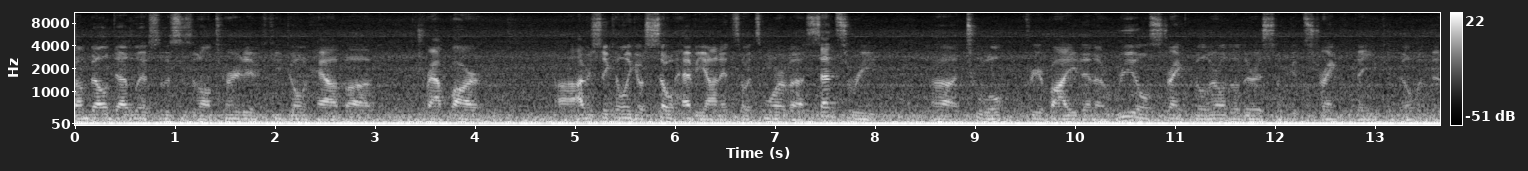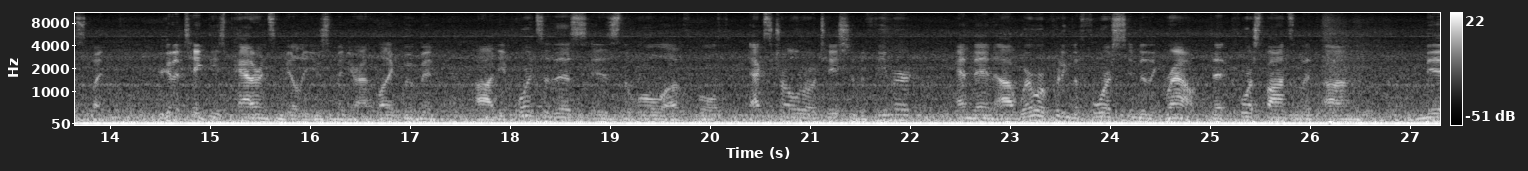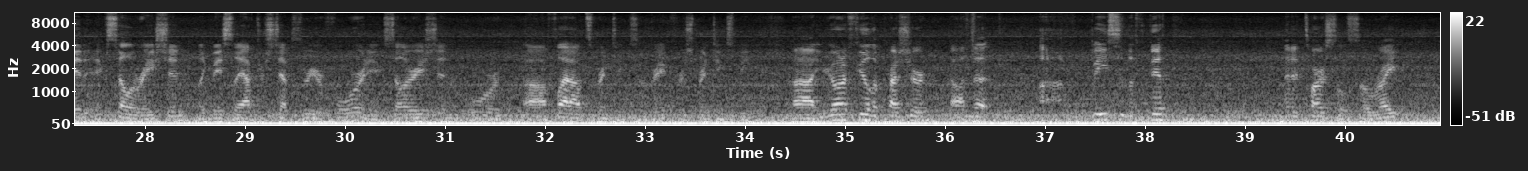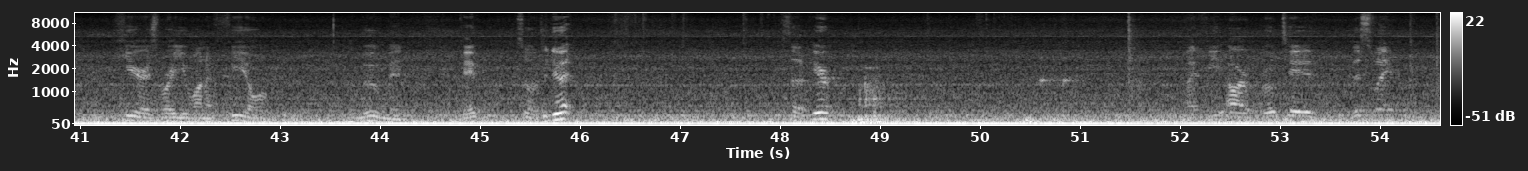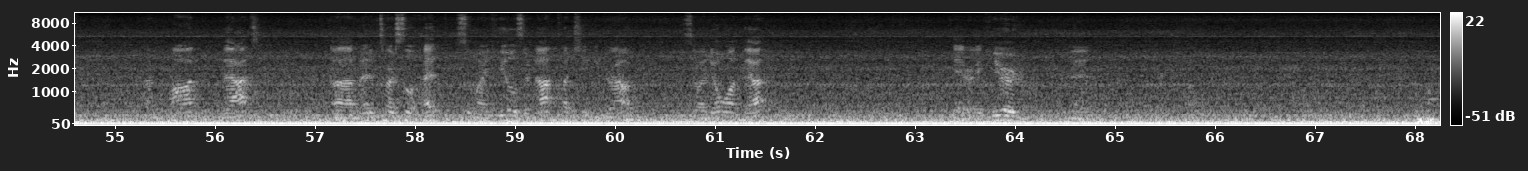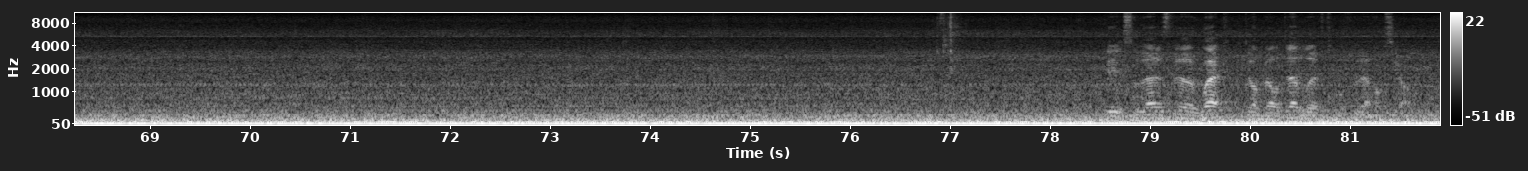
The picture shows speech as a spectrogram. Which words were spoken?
dumbbell deadlift. So this is an alternative if you don't have a trap bar. Uh, obviously, you can only go so heavy on it, so it's more of a sensory uh, tool for your body than a real strength builder. Although there is some good strength that you can build with this, but you're going to take these patterns and be able to use them in your athletic movement. Uh, the importance of this is the role of both external rotation of the femur and then uh, where we're putting the force into the ground that corresponds with um, mid acceleration, like basically after step three or four, any acceleration or uh, flat out sprinting, so great for sprinting speed. Uh, you're going to feel the pressure on the uh, base of the fifth metatarsal, so right here is where you want to feel the movement. Okay, so to do it, set up here. My feet are rotated this way. I'm on that uh, head, so my heels are not touching the ground. So I don't want that. Okay, right here, Okay, so that is the Weck dumbbell deadlift. Hopefully that helps you out.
